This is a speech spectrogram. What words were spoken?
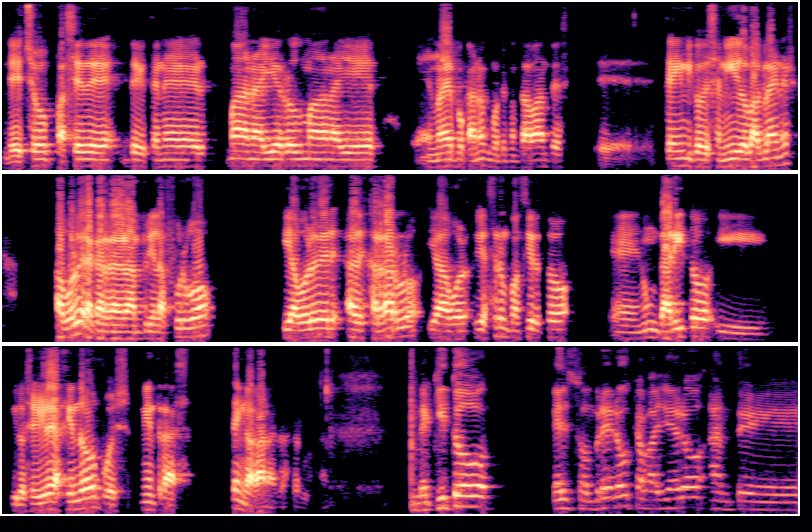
De hecho, pasé de, de, tener manager, road manager, en una época, ¿no? como te contaba antes, eh, técnico de sonido, backliners, a volver a cargar el ampli en la furgo y a volver a descargarlo y a, y hacer un concierto en un garito y, lo seguiré haciendo pues mientras tenga ganas de hacerlo. Me quito el sombrero, caballero, ante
